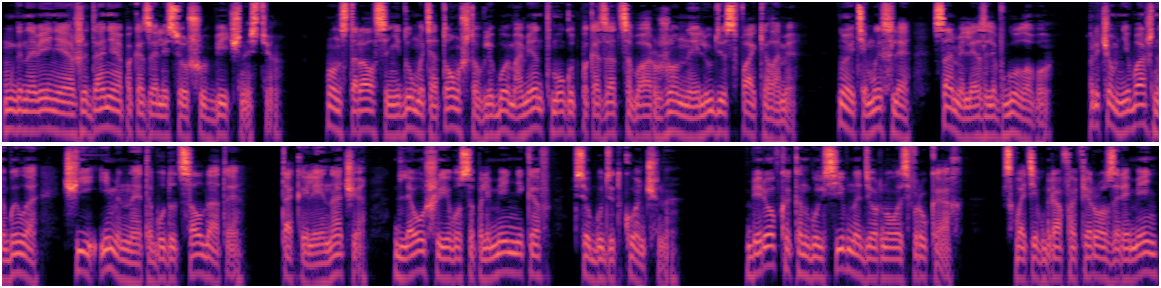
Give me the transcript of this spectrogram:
Мгновения ожидания показались Ошу вечностью. Он старался не думать о том, что в любой момент могут показаться вооруженные люди с факелами, но эти мысли сами лезли в голову. Причем неважно было, чьи именно это будут солдаты. Так или иначе, для уши его соплеменников все будет кончено. Веревка конвульсивно дернулась в руках. Схватив графа Феро за ремень,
